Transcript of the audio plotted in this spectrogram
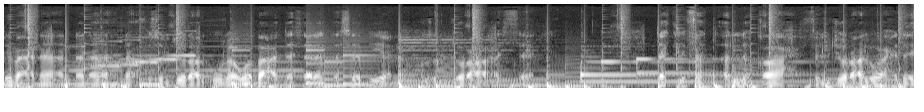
بمعنى أننا نأخذ الجرعة الأولى وبعد ثلاث أسابيع نأخذ الجرعة الثانية. تكلفة اللقاح في الجرعة الواحدة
